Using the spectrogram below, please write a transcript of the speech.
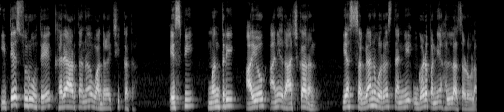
इथेच सुरू होते खऱ्या अर्थानं वादळाची कथा. एस पी मंत्री आयोग आणि राजकारण या सगळ्यांवरच त्यांनी उघडपणे हल्ला चढवला.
